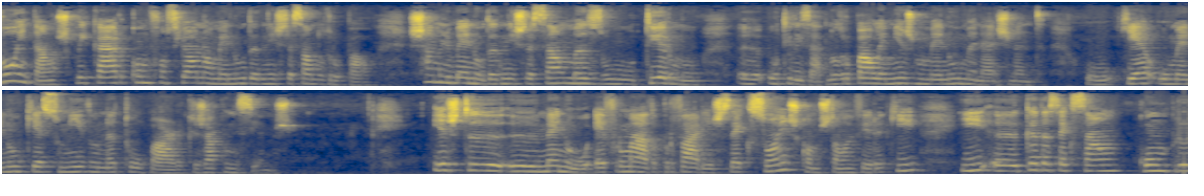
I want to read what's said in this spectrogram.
Vou então explicar como funciona o menu de administração do Drupal. Chamo-lhe menu de administração, mas o termo uh, utilizado no Drupal é mesmo menu management, o, que é o menu que é sumido na toolbar, que já conhecemos. Este uh, menu é formado por várias secções, como estão a ver aqui, e uh, cada secção cumpre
